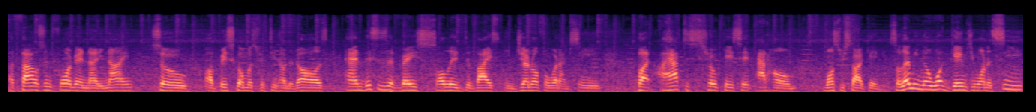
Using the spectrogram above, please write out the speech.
$1,499, so uh, basically almost $1,500. And this is a very solid device in general for what I'm seeing, but I have to showcase it at home once we start gaming. So let me know what games you want to see,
